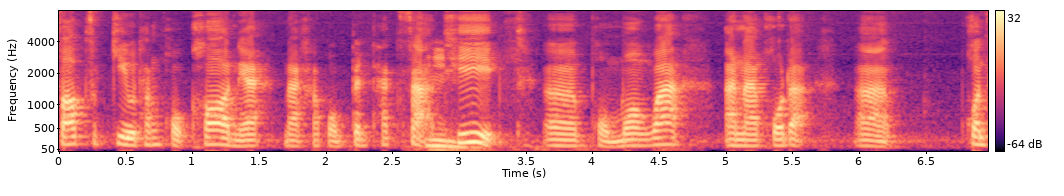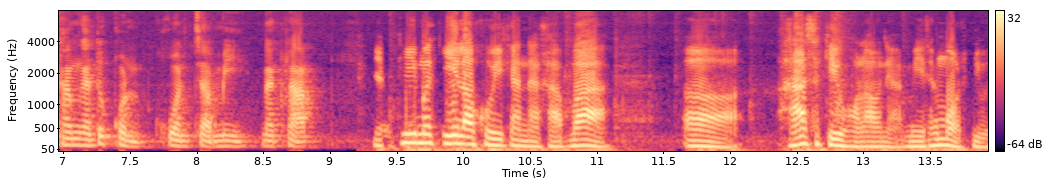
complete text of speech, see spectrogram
soft skill ทั้ง 6 ข้อเนี้ยนะครับผมเป็นทักษะอืมที่เอ่อผมมองว่าอนาคตอะอ่าคนทำงานทุกคนควรจะมีนะครับ อย่างที่เมื่อกี้เราคุยกันนะครับว่าเอ่อ hard skill ของเราเนี่ยมีทั้งหมดอยู่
